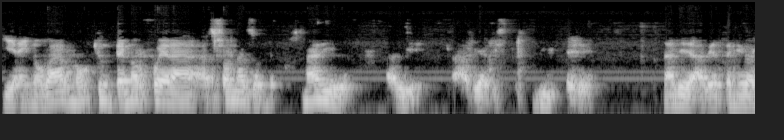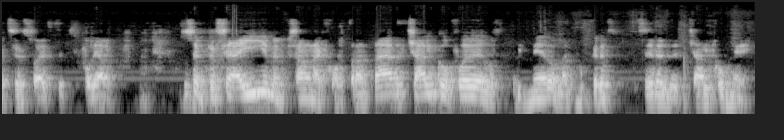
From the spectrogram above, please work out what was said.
y a innovar, ¿no? Que un tenor fuera a zonas donde pues nadie, nadie había visto, eh, nadie había tenido acceso a este tipo de arte. Entonces empecé ahí, me empezaron a contratar. Chalco fue de los primeros, las mujeres seres de Chalco me,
